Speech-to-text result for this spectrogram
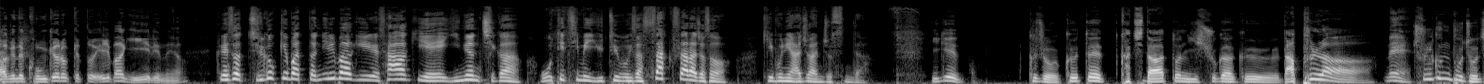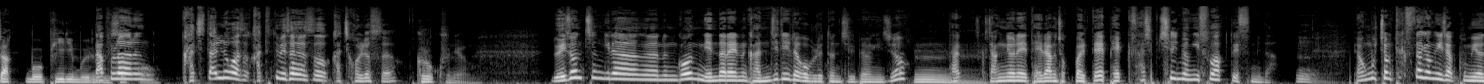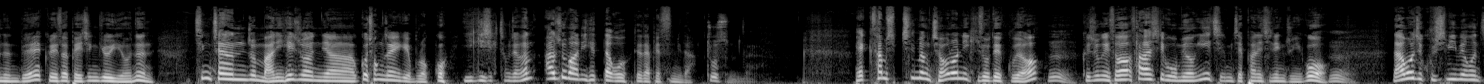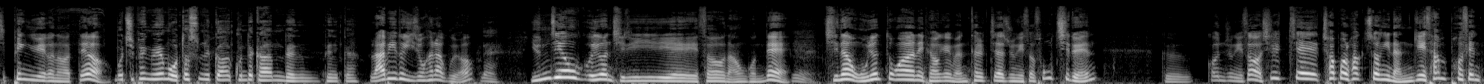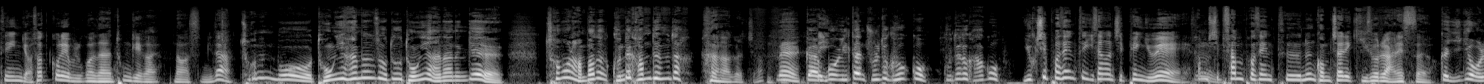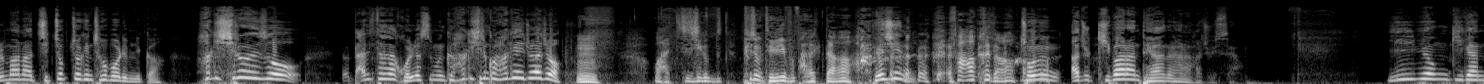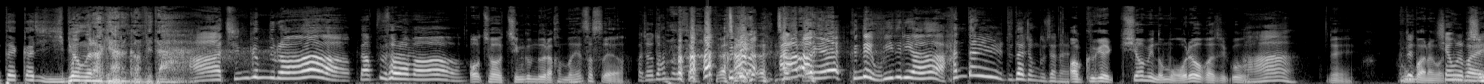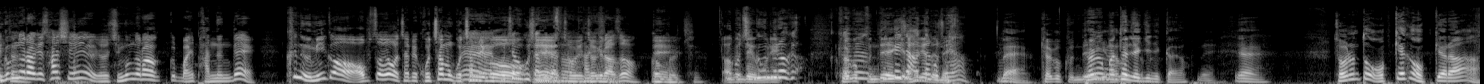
아 근데 공교롭게 또 1박 2일이네요. 그래서 즐겁게 봤던 1박 2일 사기의 2년치가 OTT 및 유튜브에서 싹 사라져서 기분이 아주 안 좋습니다. 이게 그죠. 그때 같이 나왔던 이슈가 그 나플라 네. 출근부 조작 뭐 비리 뭐 이런 게 나플라는 있었고. 같이 딸려와서 같은 회사여서 같이 걸렸어요. 그렇군요. 뇌전증이라는 건 옛날에는 간질이라고 불렸던 질병이죠. 음. 다- 작년에 대량 적발 때 147명이 수확됐습니다. 음. 병무청 특사경의 작품이었는데 그래서 배진교 의원은 칭찬 좀 많이 해주었냐고 청장에게 물었고 이기식 청장은 아주 많이 했다고 대답했습니다. 좋습니다. 137명 전원이 기소됐고요. 음. 그 중에서 45명이 지금 재판이 진행 중이고 음. 나머지 92명은 집행유예가 나왔대요. 뭐 집행유예면 어떻습니까? 군대 가면 되는, 되니까요. 라비도 이 중 하나고요. 네. 윤재옥 의원 질의에서 나온 건데 음. 지난 5년 동안의 병역 면탈자 중에서 송치된 그 건 중에서 실제 처벌 확정이 난 게 3%인 6건에 불과하다는 통계가 나왔습니다. 저는 뭐 동의하면서도 동의 안 하는 게 처벌 안 받아 군대 가면 됩니다. 그렇죠. 네, 그러니까 뭐 일단 줄도 그었고 군대도 가고. 60% 이상은 집행유예, 33%는 검찰이 기소를 안 했어요. 그러니까 이게 얼마나 직접적인 처벌입니까? 하기 싫어해서 딴짓하다 걸렸으면 그 하기 싫은 걸 하게 해줘야죠. 음. 와, 지금 표정 되게 밝다. 대신 사악하다. 저는 아주 기발한 대안을 하나 가지고 있어요. 일병 기간 때까지 입영을 하게 하는 겁니다. 아, 진금 누나! 나쁜 사람아. 어, 저 진금 누락 한번 했었어요. 아, 저도 한 번 했어요. 근데, 자랑해! 근데 우리들이야 한 달, 두달 정도잖아요. 아, 그게 시험이 너무 어려워가지고. 아. 네. 근데 공부 안 하고. 시험을 봐야 진급누락이 사실 저 진급누락을 많이 봤는데 큰 의미가 없어요. 어차피 고참은 고참이고 네, 고참은 고참이라서. 저기 저기라서. 그건 네. 그렇지. 아, 뭐 우리 누락 결국 군대 얘기를 하게 되네. 네. 결국 군대 병역 있어. 얘기니까요. 네. 예. 저는 또 업계가 업계라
